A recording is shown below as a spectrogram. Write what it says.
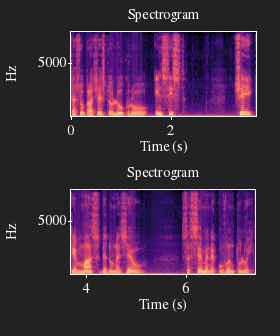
și asupra acestui lucru insist, cei chemați de Dumnezeu să semene cuvântul lui.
